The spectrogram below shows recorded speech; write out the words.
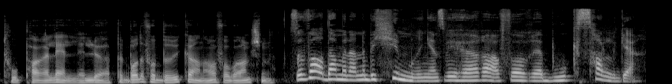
to, parallelle løp, både for brukerne og for bransjen. Så hva da med denne bekymringen som vi hører for boksalget?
